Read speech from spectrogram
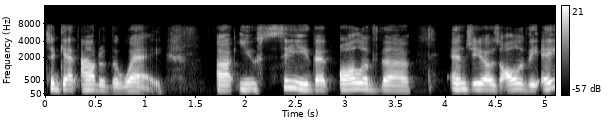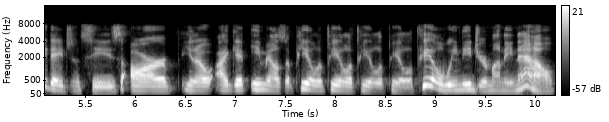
to get out of the way uh, you see that all of the NGOs, all of the aid agencies are, you know, I get emails appeal, appeal, appeal, appeal, appeal. We need your money now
